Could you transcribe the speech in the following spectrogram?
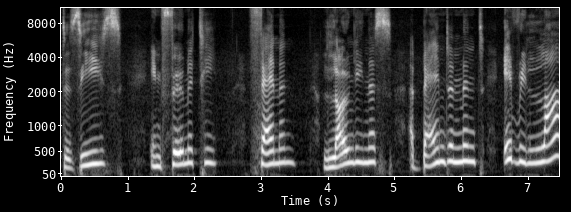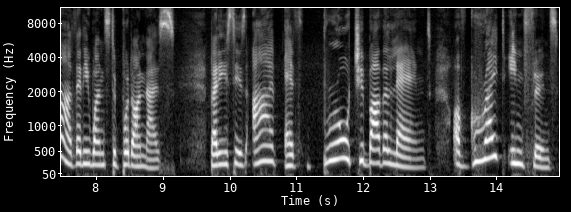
disease, infirmity, famine, loneliness, abandonment, every lie that he wants to put on us. But he says, I have brought you by the land of great influence.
